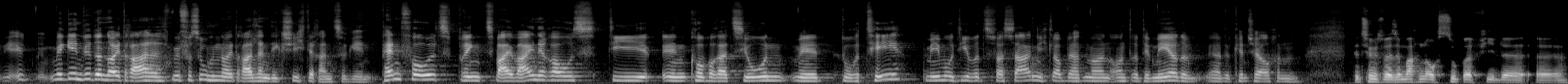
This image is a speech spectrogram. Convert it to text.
wir gehen wieder neutral, wir versuchen neutral an die Geschichte ranzugehen. Penfolds bringt zwei Weine raus, die in Kooperation mit Durté, Memo, dir wird es was sagen, ich glaube, wir hatten mal ein Entre de Mer, oder, ja, du kennst ja auch einen, Beziehungsweise machen auch super viele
